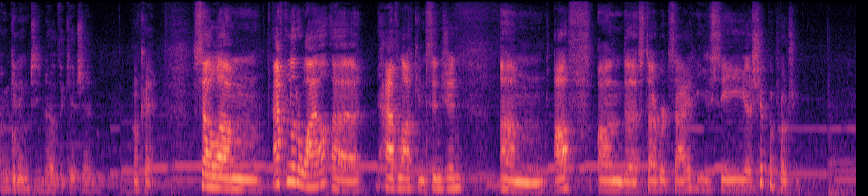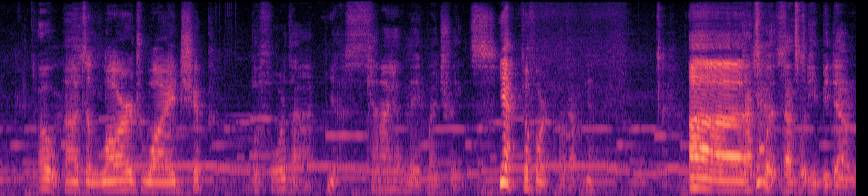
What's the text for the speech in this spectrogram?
I'm getting to know the kitchen. Okay. So um, after a little while, uh, Havelock and Sinjin, um, off on the starboard side, you see a ship approaching. Oh, Uh, it's a large, wide ship. before that, Yes. can I have made my treats? Yeah, go for it. Okay. Uh, That's yeah. what that's what he'd be down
